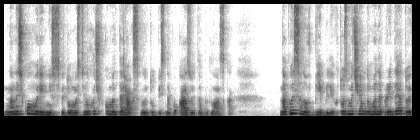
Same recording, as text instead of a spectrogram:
на низькому рівні свідомості, ну хоч в коментарях свою тупість не показуйте, будь ласка. Написано в Біблії: хто з мечем до мене прийде, той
